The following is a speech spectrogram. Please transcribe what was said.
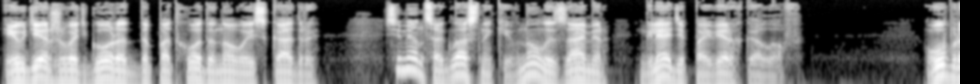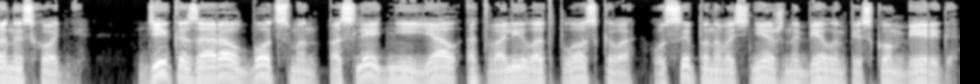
и удерживать город до подхода новой эскадры. Семен согласно кивнул и замер, глядя поверх голов. Убраны сходни. Дико заорал боцман, последний ял отвалил от плоского, усыпанного снежно-белым песком берега.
